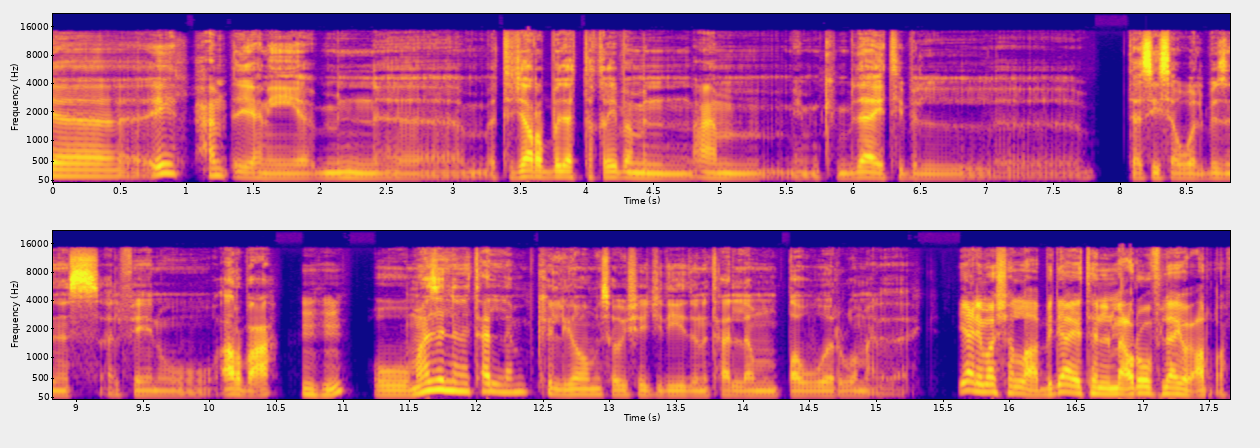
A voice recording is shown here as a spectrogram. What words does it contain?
آه، إيه الحمد يعني من آه، التجارب بدأت تقريبا من عام يمكن بدايتي بالتاسيس أول بزنس 2004 مهم. وما زلنا نتعلم كل يوم نسوي شيء جديد ونتعلم ونطور وما إلى ذلك. يعني ما شاء الله بداية المعروف لا يعرف.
